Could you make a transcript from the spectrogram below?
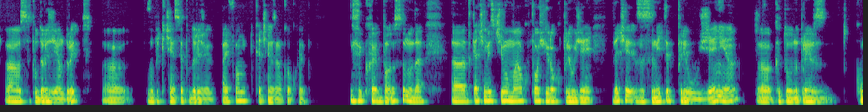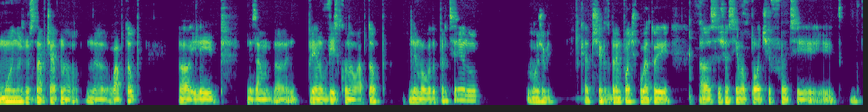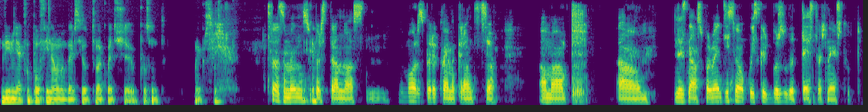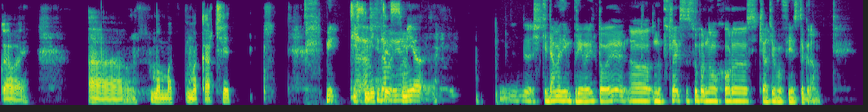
а, се поддържа Android, а, въпреки че не се поддържа iPhone, така че не знам колко е кое е бонуса, но да. А, така че мисля, че има малко по-широко приложение. Вече за самите приложения, а, като например кому е нужно Snapchat на, на лаптоп а, или не знам, примерно Виско на лаптоп, не мога да преценя, но може би така ще разберем повече, когато и а, всъщност има повече функции и видим някаква по-финална версия от това, което ще пуснат Microsoft. Това за мен е супер странно. Аз не мога да разбера коя е крайната цел. Ама, пфф, ам, не знам, според мен единствено ако искаш бързо да тестваш нещо, тогава е. А, ма, макар, че Ми, ти самите смия... Ще ти дам един пример. Той е, а, напоследък са супер много хора си чатя в.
